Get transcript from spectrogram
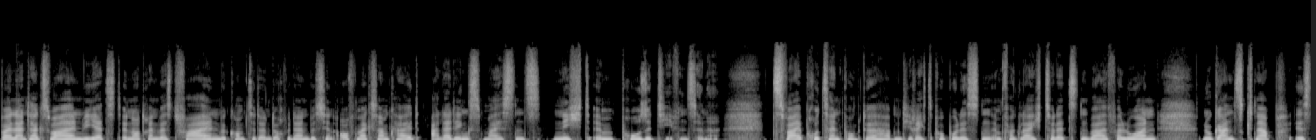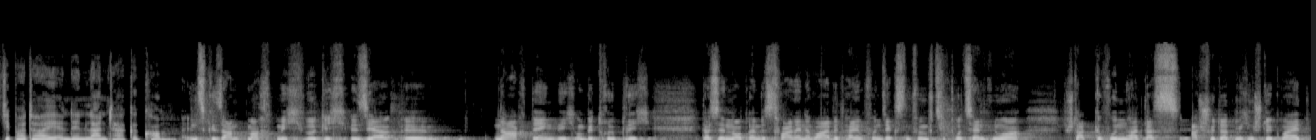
Bei Landtagswahlen wie jetzt in Nordrhein-Westfalen bekommt sie dann doch wieder ein bisschen Aufmerksamkeit, allerdings meistens nicht im positiven Sinne. Zwei Prozentpunkte haben die Rechtspopulisten im Vergleich zur letzten Wahl verloren. Nur ganz knapp ist die Partei in den Landtag gekommen. Insgesamt macht mich wirklich sehr äh nachdenklich und betrüblich, dass in Nordrhein-Westfalen eine Wahlbeteiligung von 56 Prozent nur stattgefunden hat. Das erschüttert mich ein Stück weit.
